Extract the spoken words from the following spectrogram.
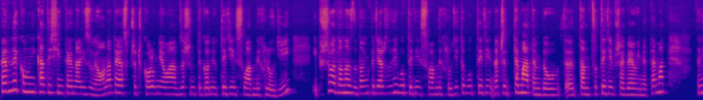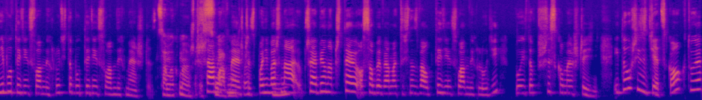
pewne komunikaty się internalizują. Ona teraz w przedszkolu miała w zeszłym tygodniu tydzień sławnych ludzi i przyszła do nas do domu i powiedziała, że to nie był tydzień sławnych ludzi, to był tydzień, znaczy tematem był, e, tam co tydzień przerabiają inny temat. To nie był tydzień sławnych ludzi, to był tydzień sławnych mężczyzn Samych mężczyzn. samych sławnych, mężczyzn, tak? ponieważ Mhm. na, przerabiono cztery osoby w ramach, to się nazywało Tydzień Sławnych Ludzi, były to wszystko mężczyźni. I to już jest dziecko, które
